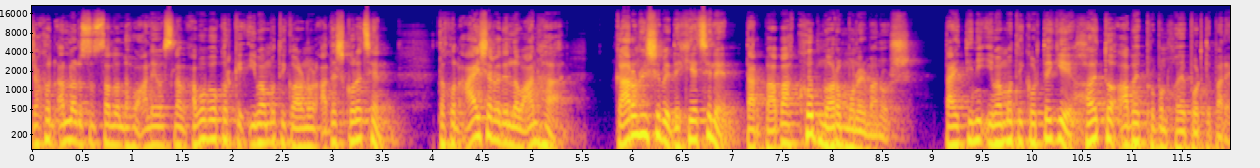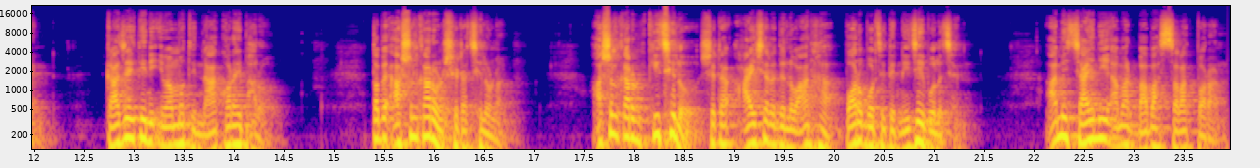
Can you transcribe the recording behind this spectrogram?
যখন আল্লাহ রসুলসাল্লু আলিউসলাম আবু বকরকে ইমামতি করানোর আদেশ করেছেন, তখন রদিল্লা আনহা কারণ হিসেবে দেখিয়েছিলেন তার বাবা খুব নরম মনের মানুষ, তাই তিনি ইমামতি করতে গিয়ে হয়তো আবেগপ্রবণ হয়ে পড়তে পারেন। কাজেই তিনি ইমামতি না করাই ভালো। তবে আসল কারণ সেটা ছিল না। আসল কারণ কি ছিল সেটা আয়সারা দিল আনহা পরবর্তীতে নিজেই বলেছেন। আমি চাইনি আমার বাবা সালাত পড়ান,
